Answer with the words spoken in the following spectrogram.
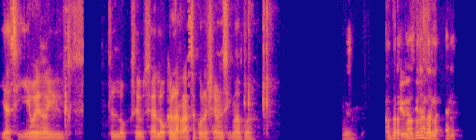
Y así, güey, ¿no? y se, lo- se, se aloca la raza con la chave encima, pues. Nosotros, Sí, nosotros, claro. en la- en-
